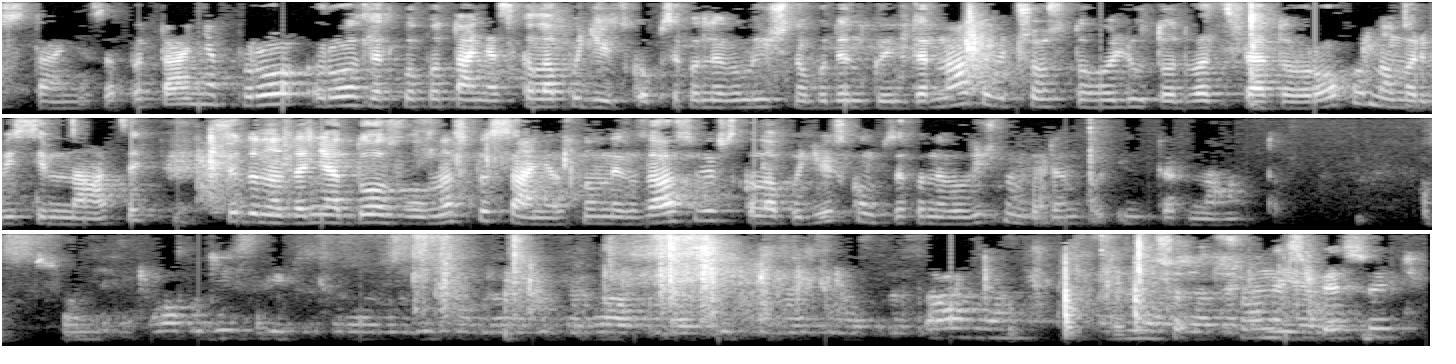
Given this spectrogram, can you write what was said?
останнє запитання про розгляд клопотання Скалаподільського психоневрологічного будинку інтернату від 6 лютого 2025 року, номер 18, щодо надання дозволу на списання основних засобів Скалаподільському психоневрологічному будинку інтернату. Що вони списують?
